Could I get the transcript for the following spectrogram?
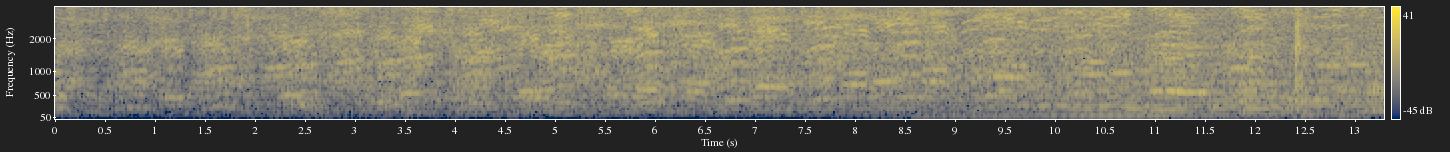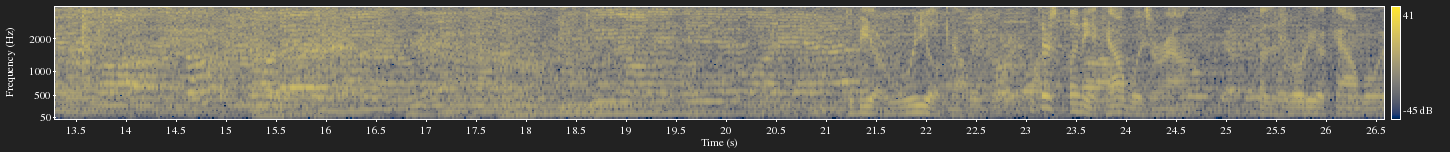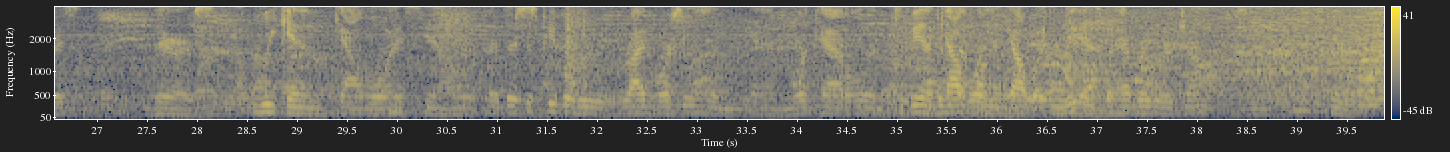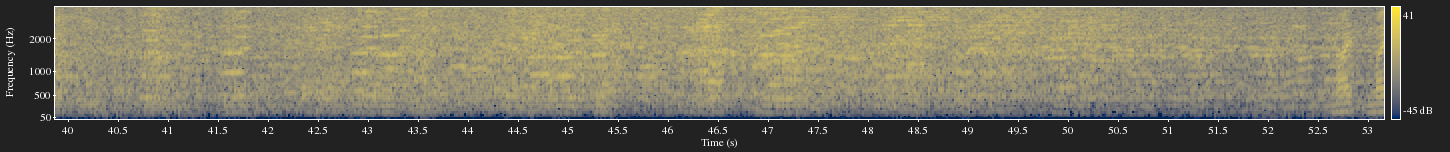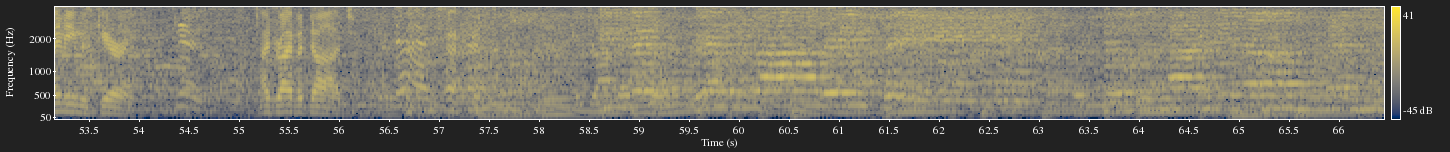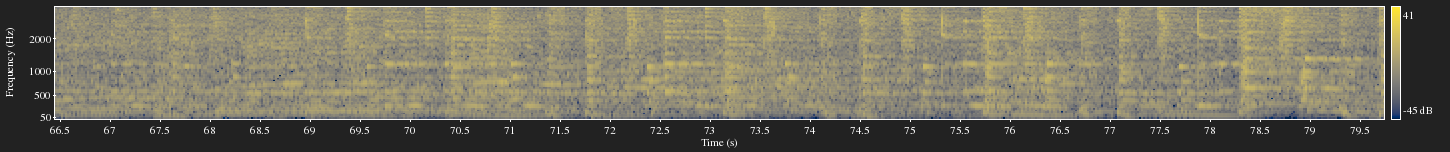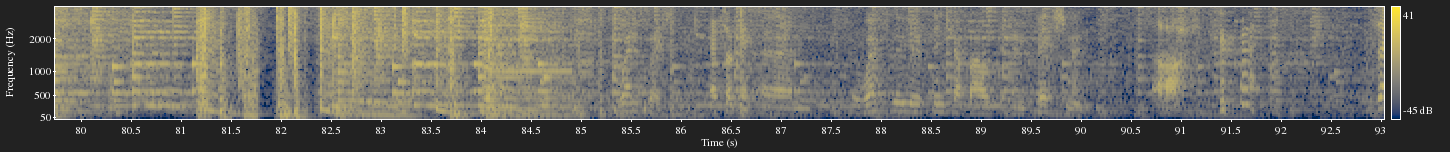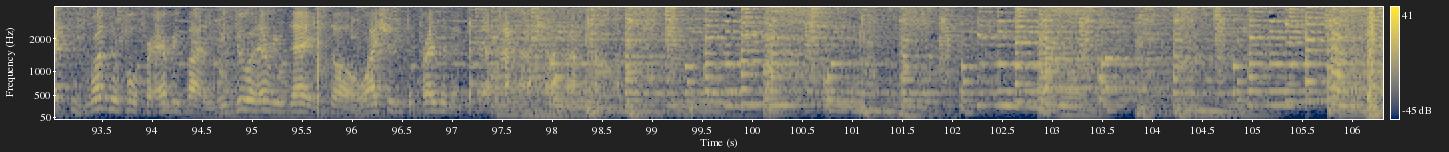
To be a real cowboy. But there's plenty of cowboys around. Uh, there's rodeo cowboys. There's weekend cowboys. You know, Uh, there's just people who ride horses and, and work cattle. And to being a cowboy on is a the cowboy can weekends, but but have regular jobs. And, you know. My, my name is Gary. Gary. I drive a Dodge. One think about impeachment? Ah. Sex is wonderful for everybody. We do it every day, so why shouldn't the president?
